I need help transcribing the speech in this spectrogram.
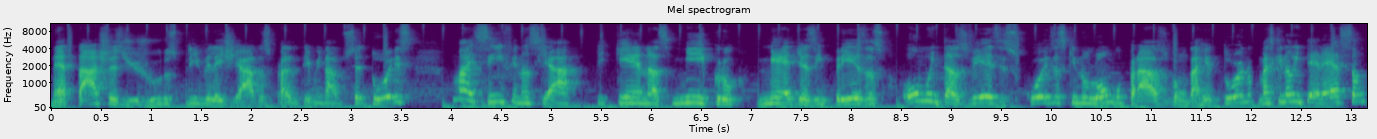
né, taxas de juros privilegiadas para determinados setores, mas sim financiar pequenas, micro, médias empresas ou muitas vezes coisas que no longo prazo vão dar retorno, mas que não interessam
